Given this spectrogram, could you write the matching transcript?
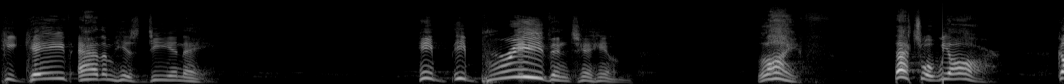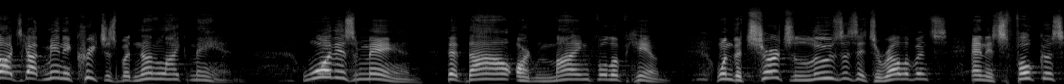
he gave Adam his DNA. He, he breathed into him life. That's what we are. God's got many creatures, but none like man. What is man that thou art mindful of him? When the church loses its relevance and its focus,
